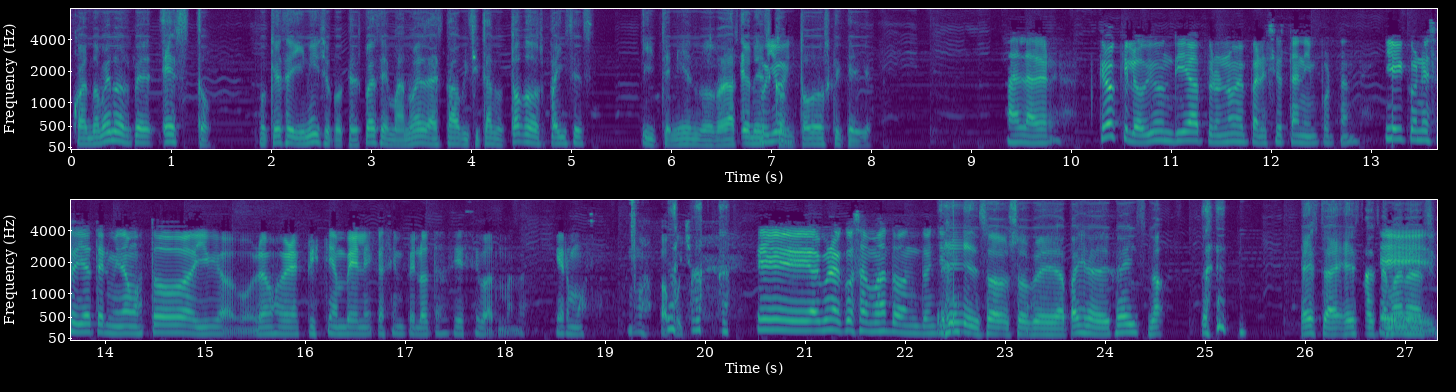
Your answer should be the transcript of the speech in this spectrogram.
cuando menos ver esto, porque es el inicio, porque después Emanuel ha estado visitando todos los países y teniendo relaciones Uy, uy. con todos los que quería. A la ver, creo que lo vi un día, pero no me pareció tan importante. Y ahí con eso ya terminamos todo. Ahí ya volvemos a ver a Christian Bale casi en pelotas y ese Batman. hermoso. Papucho. eh, ¿Alguna cosa más, don, don Jimmy? So- sobre la página de Face, no. esta, esta semana Eh,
